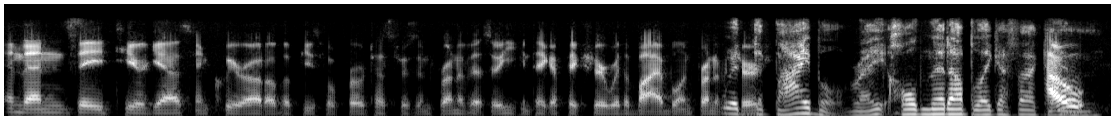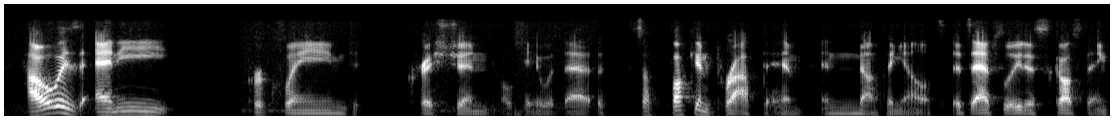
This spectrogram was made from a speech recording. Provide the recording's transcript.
And then they tear gas and clear out all the peaceful protesters in front of it, so he can take a picture with a Bible in front of a with church. the Bible, right? Holding it up like a fucking. How how is any proclaimed Christian okay with that? It's a fucking prop to him and nothing else. It's absolutely disgusting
